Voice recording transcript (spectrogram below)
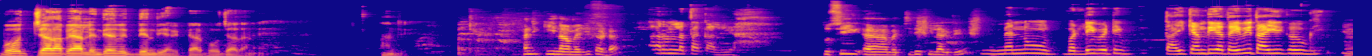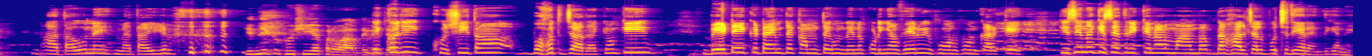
ਬਹੁਤ ਜ਼ਿਆਦਾ ਪਿਆਰ ਲੈਂਦੀਆਂ ਵੀ ਦਿੰਦੀਆਂ ਵੀ ਪਿਆਰ, ਬਹੁਤ ਜ਼ਿਆਦਾ ਨੇ। ਹਾਂਜੀ। ਹਾਂਜੀ ਕੀ ਨਾਮ ਹੈ ਜੀ ਤੁਹਾਡਾ? ਅਰੁਣ ਲਤਾ ਕਾਲੀਆ। ਤੁਸੀਂ ਅਹ, ਬੱਚੀ ਦੇ ਕੀ ਲੱਗਦੇ ਹੋ? ਮੈਨੂੰ ਵੱਡੀ ਬੇਟੀ ਤਾਈ ਕਹਿੰਦੀ ਹੈ ਤੇ ਇਹ ਵੀ ਤਾਈ ਕਹੂਗੀ। ਆ ਤਾਊ ਨੇ ਮੈਂ ਤਾਈ ਹਾਂ। ਕਿੰਨੀ ਕੁ ਖੁਸ਼ੀ ਹੈ ਪਰਿਵਾਰ ਦੇ ਵਿੱਚ ਦੇਖੋ ਜੀ ਖੁਸ਼ੀ ਤਾਂ ਬਹੁਤ ਜ਼ਿਆਦਾ ਹੈ ਕਿਉਂਕਿ ਬੇਟੇ ਇੱਕ ਟਾਈਮ ਤੇ ਕੰਮ ਤੇ ਹੁੰਦੇ ਨੇ ਕੁੜੀਆਂ ਫਿਰ ਵੀ ਫੋਨ ਫੋਨ ਕਰਕੇ ਕਿਸੇ ਨਾ ਕਿਸੇ ਤਰੀਕੇ ਨਾਲ ਮਾਂ-ਬਾਪ ਦਾ ਹਾਲ ਚਾਲ ਪੁੱਛਦੀਆਂ ਰਹਿੰਦੀਆਂ ਨੇ।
